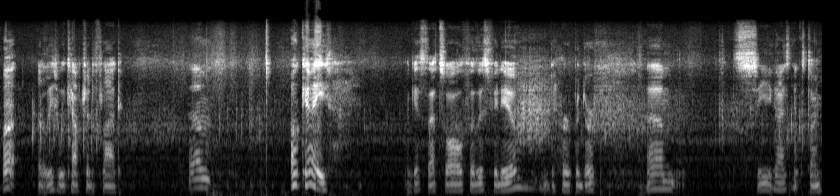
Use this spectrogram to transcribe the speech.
but at least we captured a flag. Um, okay, I guess that's all for this video, the herp derp. Um, see you guys next time.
